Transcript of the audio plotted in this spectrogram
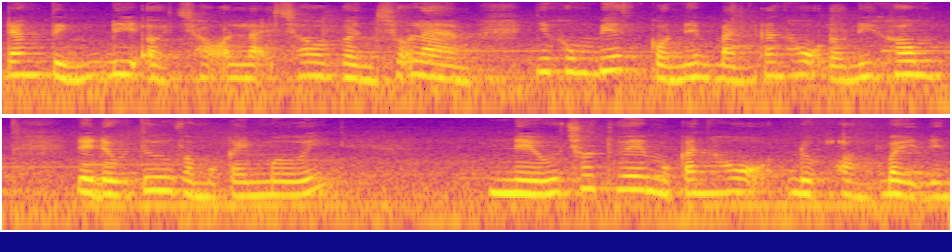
đang tính đi ở trọ lại cho gần chỗ làm nhưng không biết có nên bán căn hộ đó đi không để đầu tư vào một cái mới. Nếu cho thuê một căn hộ được khoảng 7 đến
